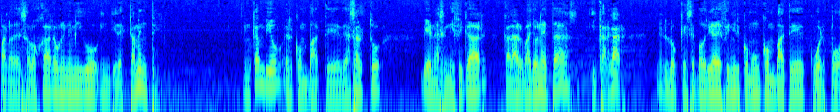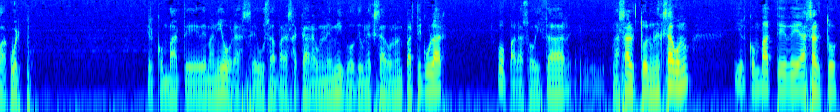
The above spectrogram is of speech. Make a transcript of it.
para desalojar a un enemigo indirectamente. En cambio, el combate de asalto viene a significar calar bayonetas y cargar, en lo que se podría definir como un combate cuerpo a cuerpo. El combate de maniobra se usa para sacar a un enemigo de un hexágono en particular o para suavizar un asalto en un hexágono y el combate de asalto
